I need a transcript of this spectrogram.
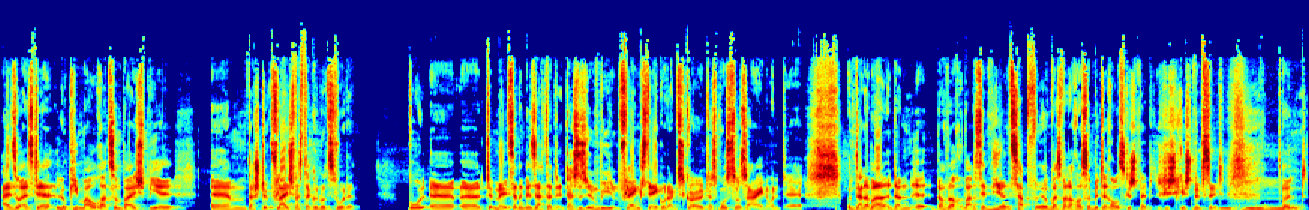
Also als der Lucky Maurer zum Beispiel ähm, das Stück Fleisch, was da genutzt wurde, wo äh, äh, Tim Melzer dann gesagt hat, das ist irgendwie ein Flanksteak oder ein Skirt, das muss so sein und äh, und dann aber dann äh, doch noch war das der Nierenzapfen irgendwas war doch aus der Mitte rausgeschnipselt mhm. und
